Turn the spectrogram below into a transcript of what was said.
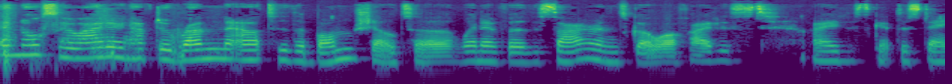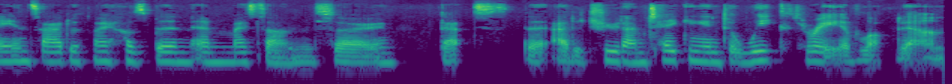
And also, I don't have to run out to the bomb shelter whenever the sirens go off. I just, I just get to stay inside with my husband and my son. So that's the attitude I'm taking into week three of lockdown.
